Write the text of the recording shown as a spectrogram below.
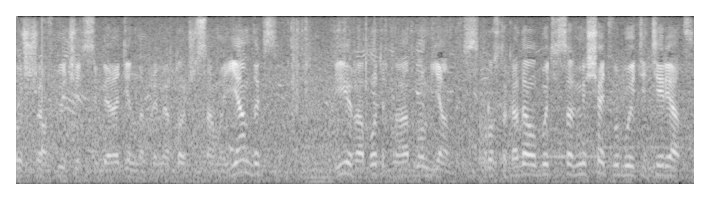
Лучше включить себе один, например, тот же самый Яндекс и работать на одном Яндексе. Просто когда вы будете совмещать, вы будете теряться.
